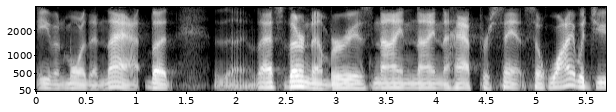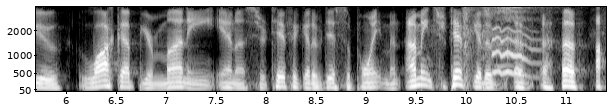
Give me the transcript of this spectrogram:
even more than that. But that's their number is nine nine and a half percent. So why would you lock up your money in a certificate of disappointment? I mean, certificate of of, of,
